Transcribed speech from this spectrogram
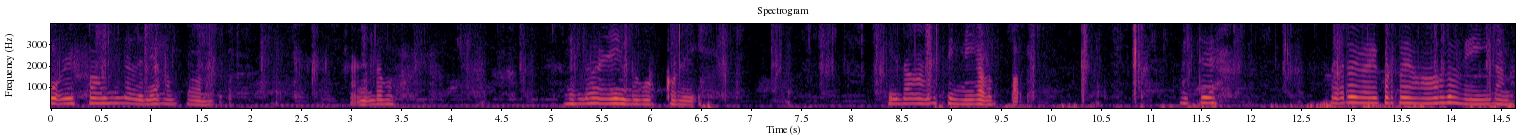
കോഴി ഫാമിന്റെ അതിലാണ് പോകുന്നത് രണ്ട് രണ്ട് വഴിയുണ്ട് കുറുക്കുവഴി ഇതാണ് പിന്നെ എളുപ്പം. മറ്റേ വേറെ വഴി കൂടെ പോയി ആകെ വെയിലാണ്.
